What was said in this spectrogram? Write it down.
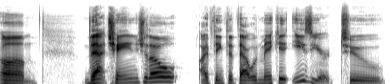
Um that change though, I think that that would make it easier to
